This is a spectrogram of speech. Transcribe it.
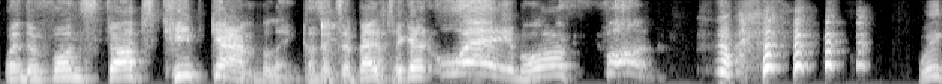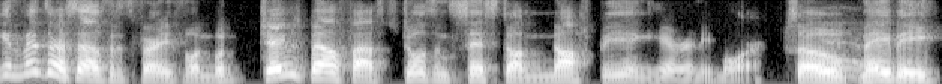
When the fun stops, keep gambling because it's about to get way more fun. We convince ourselves that it's very fun, but James Belfast does insist on not being here anymore. So Yeah. maybe,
